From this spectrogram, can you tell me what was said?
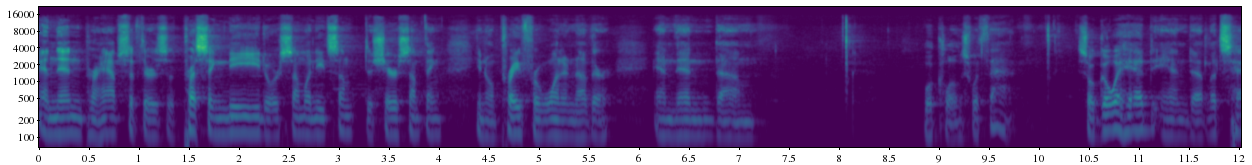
and then perhaps if there's a pressing need or someone needs some, to share something, you know, pray for one another. And then um, we'll close with that. So go ahead and uh, let's ha-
